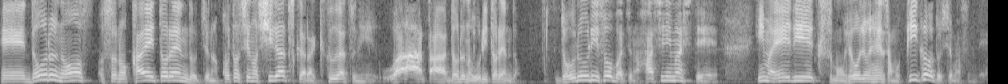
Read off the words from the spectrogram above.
えー、ドルのその買いトレンドっていうのは今年の4月から9月にわーっと、あ、ドルの売りトレンド。ドル売り相場っていうのは走りまして、今 ADX も標準偏差もピークアウトしてますんで、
